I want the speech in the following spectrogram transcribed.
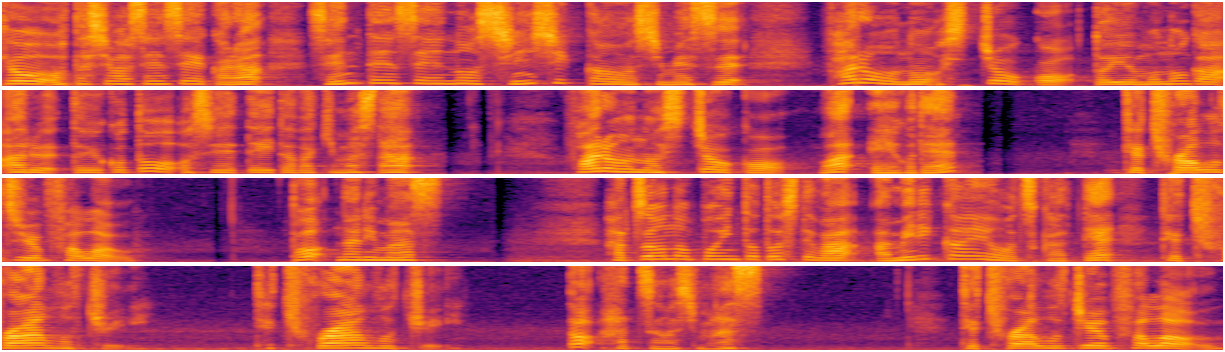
今日私は先生から先天性の心疾患を示すファローの視聴項というものがあるということを教えていただきました。ファローの視聴項は英語で Tetralogy of Fallow となります。発音のポイントとしてはアメリカ円を使って tetralogy tetralogy と発音します tetralogy of fellow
